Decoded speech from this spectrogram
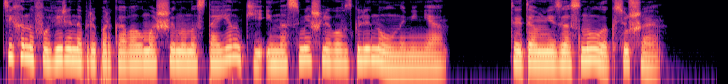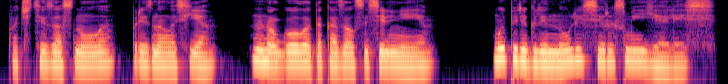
Тихонов уверенно припарковал машину на стоянке и насмешливо взглянул на меня. «Ты там не заснула, Ксюша?» «Почти заснула», — призналась я. Но голод оказался сильнее. Мы переглянулись и рассмеялись.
